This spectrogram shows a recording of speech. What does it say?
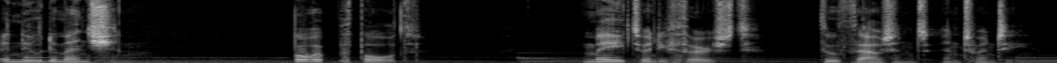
A New Dimension Pop Up Thought, May 21st, 2020.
